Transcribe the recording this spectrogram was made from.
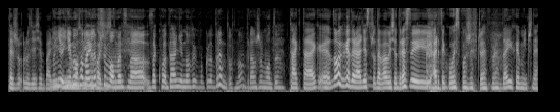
też ludzie się bali. No nie, i nie, nie był to najlepszy moment na zakładanie nowych w ogóle brandów no, w branży mody. Tak, tak. E, no generalnie sprzedawały się dresy i artykuły spożywcze, prawda, i chemiczne.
